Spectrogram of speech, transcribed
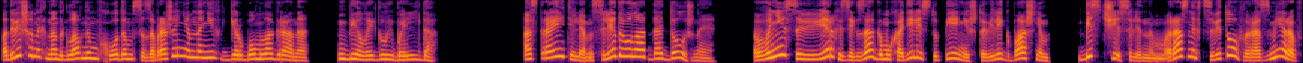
подвешенных над главным входом с изображением на них гербом Лаграна, белой глыбой льда. А строителям следовало отдать должное. Вниз и вверх зигзагом уходили ступени, что вели к башням, бесчисленным, разных цветов и размеров,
